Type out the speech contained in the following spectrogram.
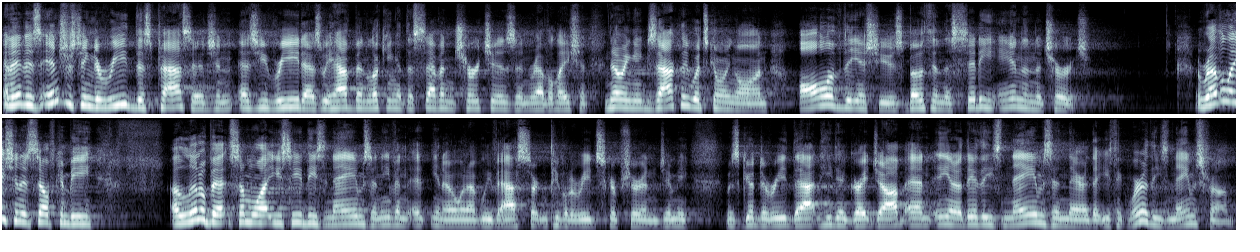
And it is interesting to read this passage, and as you read, as we have been looking at the seven churches in Revelation, knowing exactly what's going on, all of the issues, both in the city and in the church. Revelation itself can be a little bit somewhat you see these names and even you know when we've asked certain people to read scripture and jimmy was good to read that and he did a great job and you know there are these names in there that you think where are these names from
